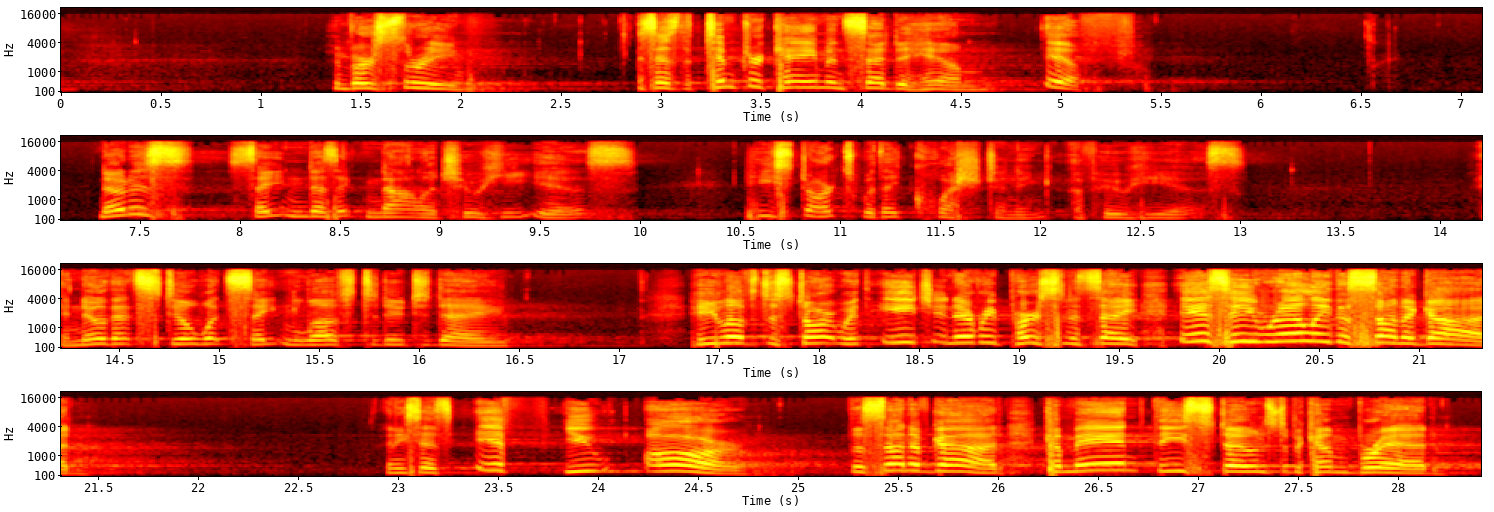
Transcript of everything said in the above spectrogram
In verse 3, it says, The tempter came and said to him, If. Notice Satan does acknowledge who he is. He starts with a questioning of who he is. And know that's still what Satan loves to do today. He loves to start with each and every person and say, Is he really the Son of God? And he says, If you are the Son of God, command these stones to become bread.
